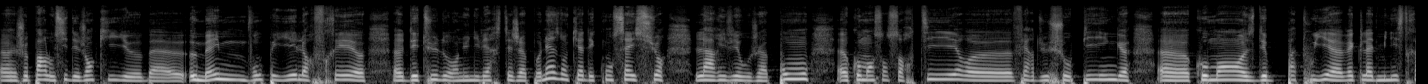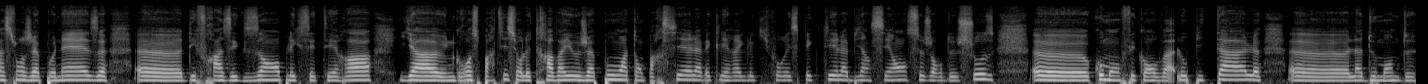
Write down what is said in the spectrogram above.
Je parle aussi des gens qui bah, eux-mêmes vont payer frais euh, euh, d'études en université japonaise. Donc il y a des conseils sur l'arrivée au Japon, euh, comment s'en sortir, faire du shopping, comment se dépatouiller avec l'administration japonaise, des phrases exemples, etc. Il y a une grosse partie sur le travail au Japon à temps partiel avec les règles qu'il faut respecter, la bienséance, ce genre de choses. Comment on fait quand on va à l'hôpital, la demande de...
